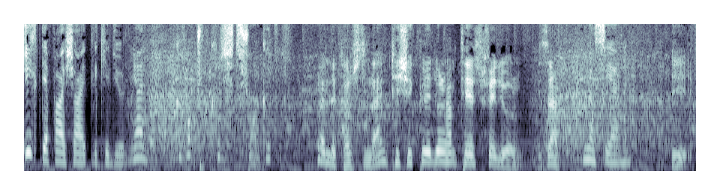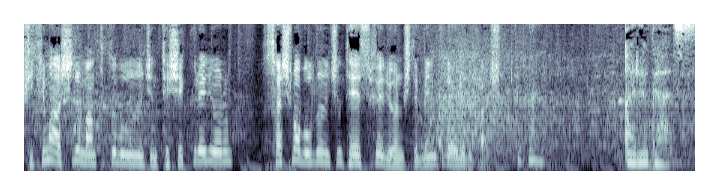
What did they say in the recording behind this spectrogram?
ilk defa şahitlik ediyorum. Yani kafam çok karıştı şu an Kadir. Ben de karıştım. Hem teşekkür ediyorum hem teessüf ediyorum. Güzel. Nasıl yani? E, fikrimi aşırı mantıklı bulduğun için teşekkür ediyorum. Saçma bulduğun için teessüf ediyorum işte. Benimki de öyle bir karşılık. Aragaz.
